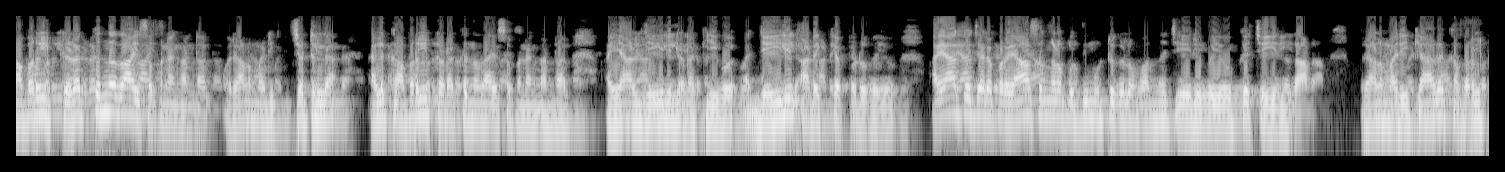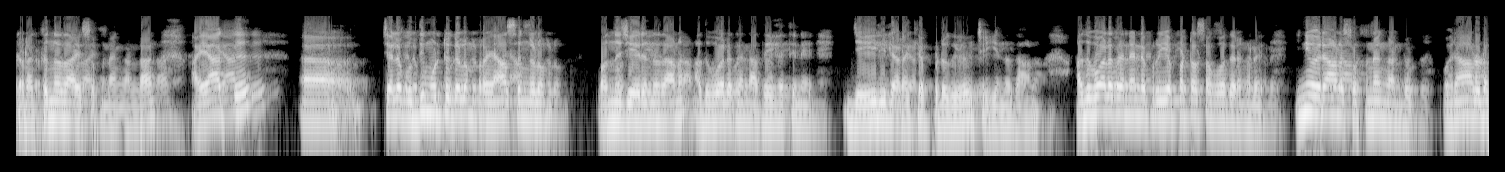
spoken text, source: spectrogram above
കബറിൽ കിടക്കുന്നതായി സ്വപ്നം കണ്ടാൽ ഒരാൾ മരിച്ചിട്ടില്ല. അയാൾ കബറിൽ കിടക്കുന്നതായി സ്വപ്നം കണ്ടാൽ അയാൾ ജയിലിൽ അടക്കുകയോ ജയിലിൽ അടയ്ക്കപ്പെടുകയോ അയാൾക്ക് ചില പ്രയാസങ്ങളും ബുദ്ധിമുട്ടുകളും വന്നു ചേരുകയോ ഒക്കെ ചെയ്യുന്നതാണ്. ഒരാൾ മരിക്കാതെ കബറിൽ കിടക്കുന്നതായി സ്വപ്നം കണ്ടാൽ അയാൾക്ക് ചില ബുദ്ധിമുട്ടുകളും പ്രയാസങ്ങളും വന്നു ചേരുന്നതാണ്. അതുപോലെ തന്നെ അദ്ദേഹത്തിന് ജയിലിൽ അടയ്ക്കപ്പെടുകയോ ചെയ്യുന്നതാണ്. അതുപോലെ തന്നെ എന്റെ പ്രിയപ്പെട്ട സഹോദരങ്ങളെ ഇനി ഒരാൾ സ്വപ്നം കണ്ടു. ഒരാളുടെ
